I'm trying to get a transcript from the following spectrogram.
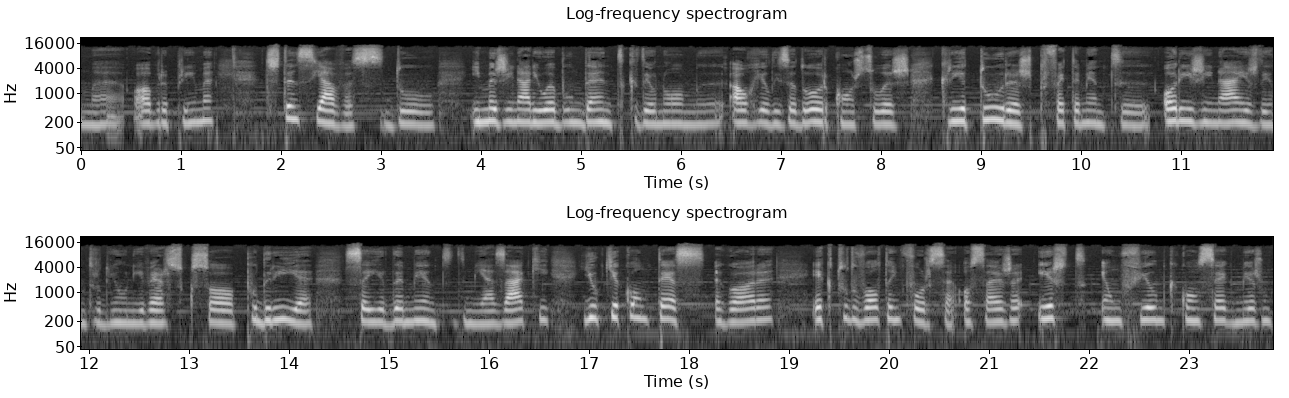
uma obra-prima, distanciava-se do imaginário abundante que deu nome ao realizador, com as suas criaturas perfeitamente originais dentro de um universo que só poderia sair da mente de Miyazaki, e o que acontece agora é que tudo volta em força, ou seja, este é um filme que consegue mesmo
